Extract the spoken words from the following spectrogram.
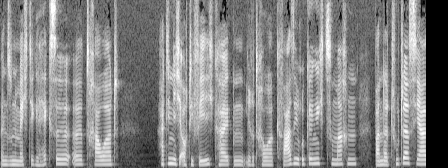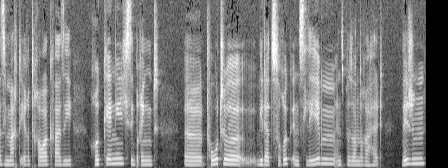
wenn so eine mächtige Hexe äh, trauert, hat die nicht auch die Fähigkeiten, ihre Trauer quasi rückgängig zu machen? Wanda tut das ja, sie macht ihre Trauer quasi rückgängig, sie bringt äh, Tote wieder zurück ins Leben, insbesondere halt Vision,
